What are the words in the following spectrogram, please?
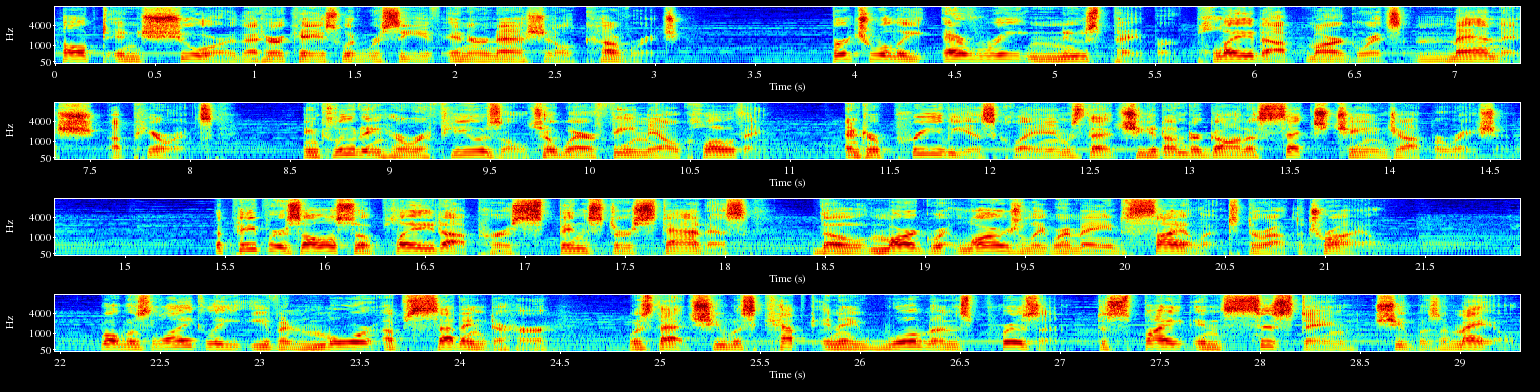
helped ensure that her case would receive international coverage. Virtually every newspaper played up Margaret's mannish appearance, including her refusal to wear female clothing and her previous claims that she had undergone a sex change operation. The papers also played up her spinster status, though Margaret largely remained silent throughout the trial. What was likely even more upsetting to her was that she was kept in a woman's prison despite insisting she was a male.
